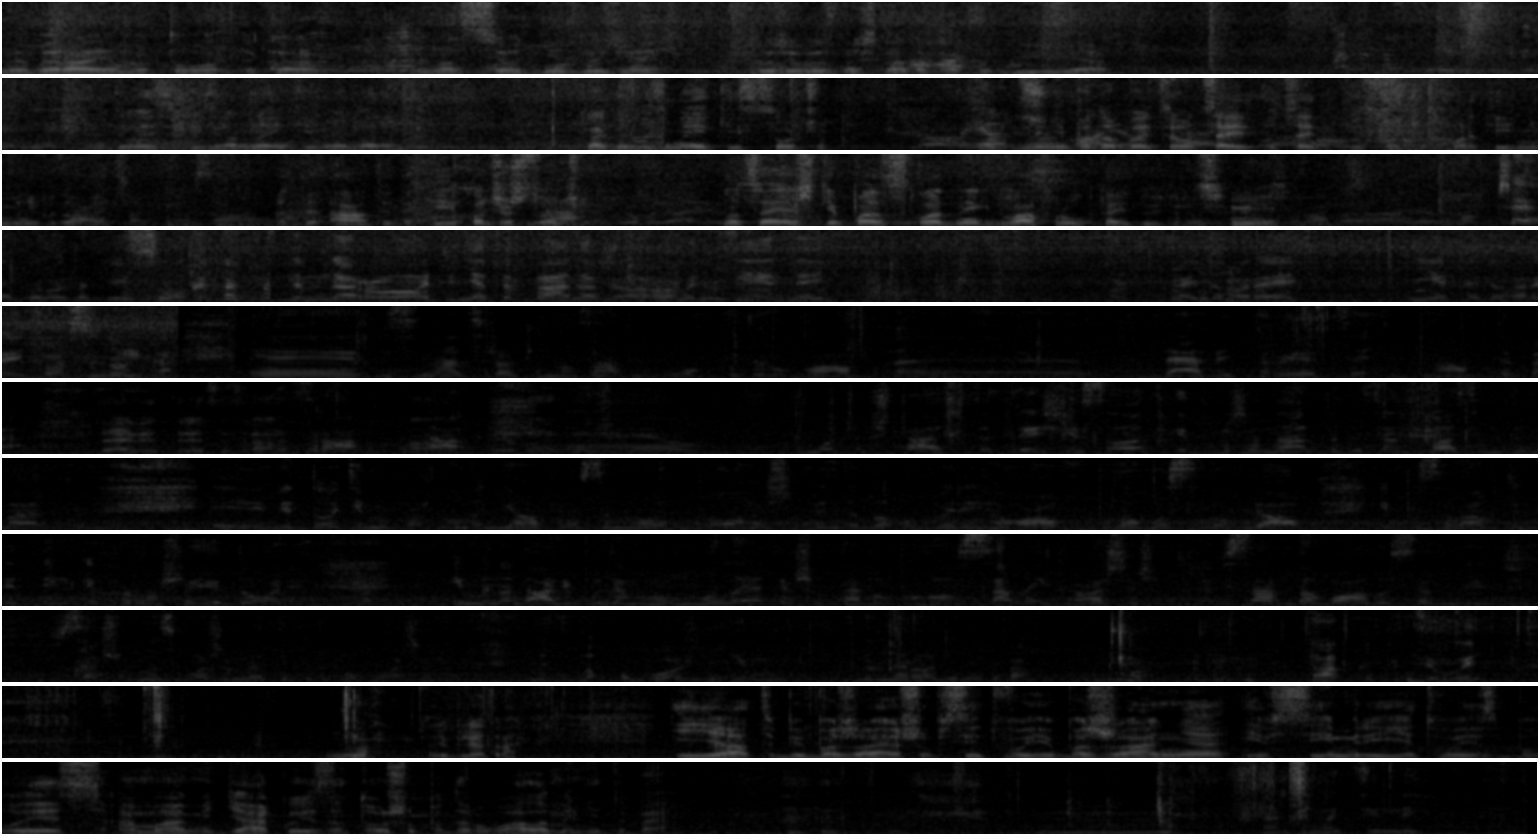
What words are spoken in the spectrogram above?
Вибираємо тортика. У нас сьогодні дуже, дуже визначна така подія. Дивись, якийсь гарненький вибере. Катя, візьми якийсь сочок. От мені подобається оцей, оцей такий сочок. Мартіні мені подобається. А ти, а, ти такий хочеш сочок? Ну це ж типа складник два фрукта йдуть, розумієш? Мовчи, беру такий сок. З днем народження тебе, наш дорогоцінний. Хай догорить. Ні, хай догорить. Синулька, е, 18 років назад Бог подарував е, 9.30 нам тебе. 9.30 зранку? Зранку, А, так. Я думав, вночі. Комочок щастя 3600 і довжина 52 сантиметри. І відтоді ми кожного дня просимо Бога, щоб він тебе оберігав, благословляв і посилав тобі тільки хорошої долі. І ми надалі будемо молити, щоб в тебе було все найкраще, щоб тобі все вдавалося. Ну і все, що ми зможемо, ми тобі допоможемо. Ми тебе обожнюємо. З днем народження тебе. Татко, поцілуй. Люблю тебе. І я тобі бажаю, щоб всі твої бажання і всі мрії твої збулись. А мамі дякую за те, що подарувала мені тебе. Наш дорогоцінний.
